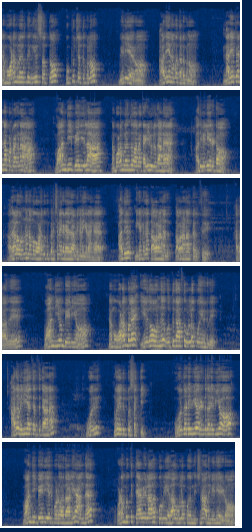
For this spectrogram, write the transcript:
நம்ம உடம்புல இருந்து நீர் சத்தும் உப்பு சத்துக்களும் வெளியேறும். அதையும் நம்ம தடுக்கணும். நிறைய பேர் என்ன பண்ணுறாங்கன்னா வாந்தி பேதிலாம் நம்ம உடம்புலேருந்து வர கழிவுகள் தானே. அது வெளியேறட்டும். அதனால் ஒன்றும் நம்ம உடம்புக்கு பிரச்சனை கிடையாது அப்படின்னு நினைக்கிறாங்க. அது மிக மிக தவறானது தவறான கருத்து. அதாவது வாந்தியும் பேதியும் நம்ம உடம்புல ஏதோ ஒன்று ஒத்துக்காத்து உள்ளே போயிருக்குது. அதை வெளியேற்றுறதுக்கான ஒரு நோய் எதிர்ப்பு சக்தி. ஒரு தடவையோ ரெண்டு தடவையோ வாந்தி பேதி ஏற்படுவதாலேயே அந்த உடம்புக்கு தேவையில்லாத பொருள் ஏதாவது உள்ளே போயிருந்துச்சுன்னா அது வெளியேறிடும்.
